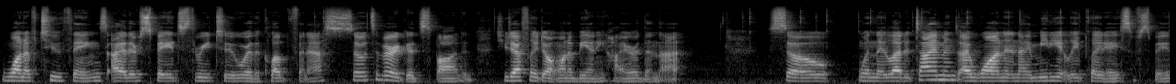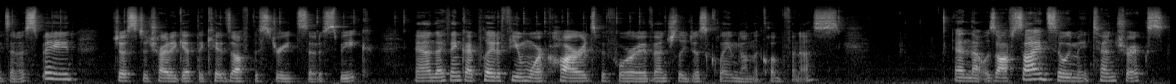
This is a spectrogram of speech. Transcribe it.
one of two things, either spades 3-2 or the club finesse. So it's a very good spot, and you definitely don't want to be any higher than that. So when they led a diamond, I won, and I immediately played ace of spades and a spade, just to try to get the kids off the streets, so to speak. And I think I played a few more cards before I eventually just claimed on the club finesse. And that was offside, so we made 10 tricks.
